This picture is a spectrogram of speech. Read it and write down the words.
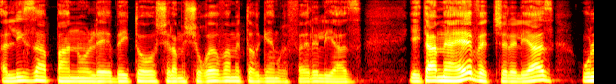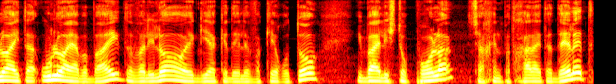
עליזה פאנו לביתו של המשורר והמתרגם רפאל אליעז. היא הייתה המאהבת של אליעז, הוא לא, היית, הוא לא היה בבית, אבל היא לא הגיעה כדי לבקר אותו. היא באה אל אשתו פולה, שאכן פתחה לה את הדלת,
